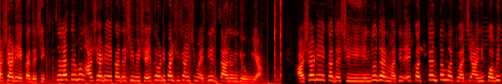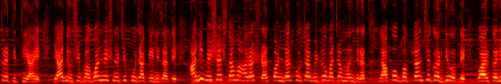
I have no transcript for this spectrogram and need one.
आषाढी एकादशी. चला तर मग आषाढी एकादशी विषयी थोडीफारशी छानशी माहिती जाणून घेऊया. आषाढी एकादशी ही हिंदू धर्मातील एक अत्यंत महत्वाची आणि पवित्र तिथी आहे. या दिवशी भगवान विष्णूची पूजा केली जाते आणि विशेषतः महाराष्ट्रात पंढरपूरच्या विठोबाच्या मंदिरात लाखो भक्तांची गर्दी होते. वारकरी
